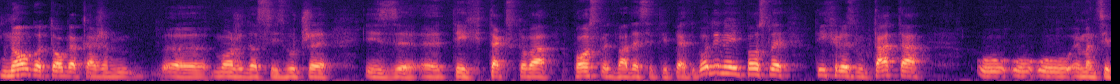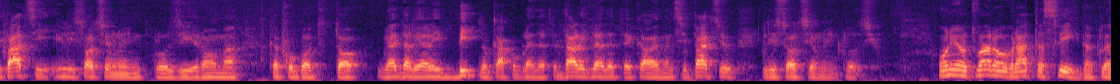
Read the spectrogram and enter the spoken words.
mnogo toga, kažem, e, može da se izvuče iz tih tekstova posle 25 godina i posle tih rezultata u, u, u emancipaciji ili socijalnoj inkluziji Roma, kako god to gledali, ali bitno kako gledate, da li gledate kao emancipaciju ili socijalnu inkluziju. On je otvarao vrata svih, dakle,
